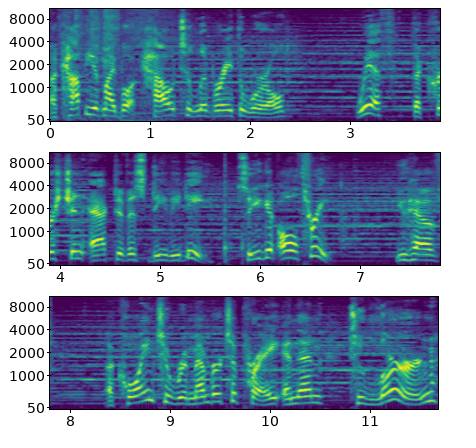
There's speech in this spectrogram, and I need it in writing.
a copy of my book, How to Liberate the World, with the Christian Activist DVD. So you get all three. You have a coin to remember to pray, and then to learn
